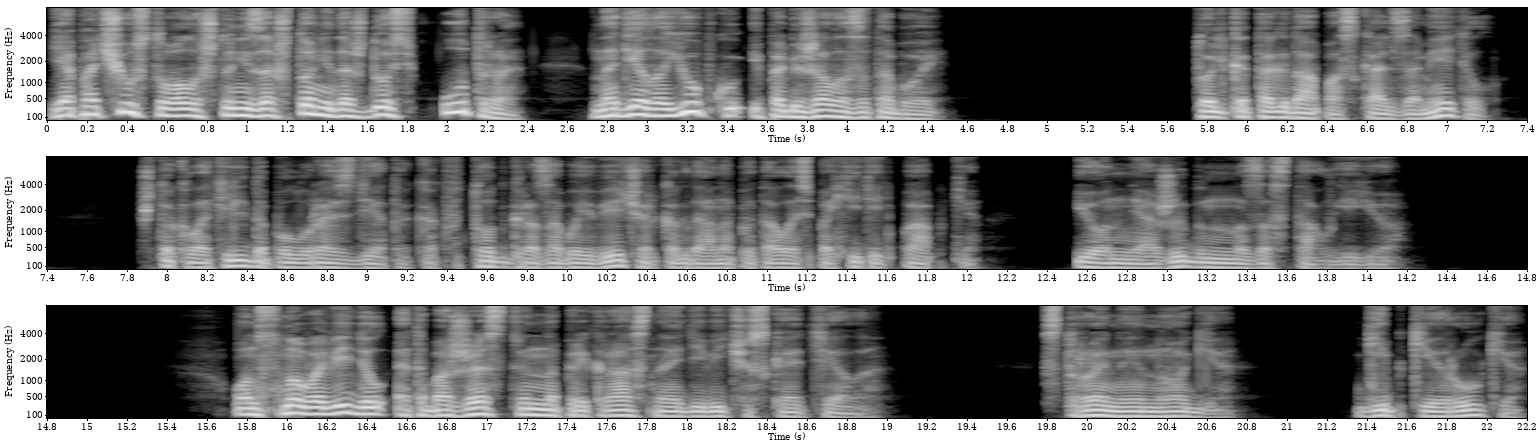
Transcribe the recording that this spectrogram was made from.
Я почувствовала, что ни за что не дождусь утра, надела юбку и побежала за тобой». Только тогда Паскаль заметил, что Клотильда полураздета, как в тот грозовой вечер, когда она пыталась похитить папки, и он неожиданно застал ее. Он снова видел это божественно прекрасное девическое тело. Стройные ноги, гибкие руки,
